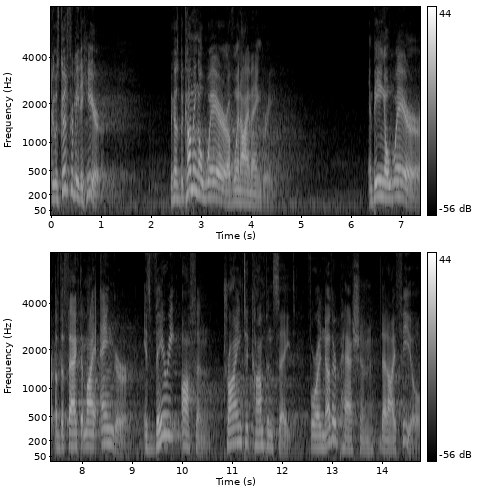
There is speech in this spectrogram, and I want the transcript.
It was good for me to hear, because becoming aware of when I'm angry and being aware of the fact that my anger is very often trying to compensate for another passion that I feel,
